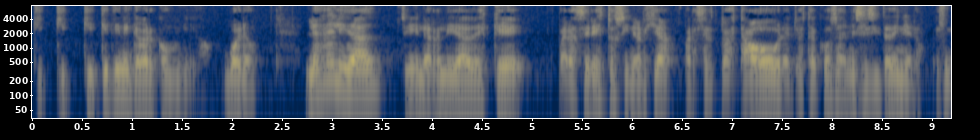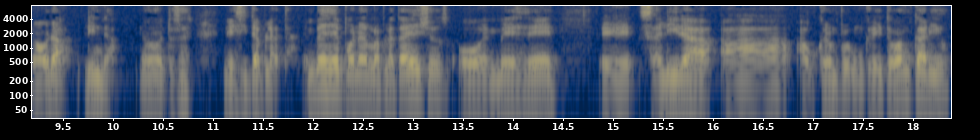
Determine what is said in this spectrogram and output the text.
qué, tiene que ver conmigo? Bueno, la realidad, ¿sí? la realidad es que para hacer esto sinergia, para hacer toda esta obra y toda esta cosa, necesita dinero. Es una obra linda, ¿no? Entonces necesita plata. En vez de poner la plata a ellos o en vez de eh, salir a, a, buscar un, crédito bancario,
